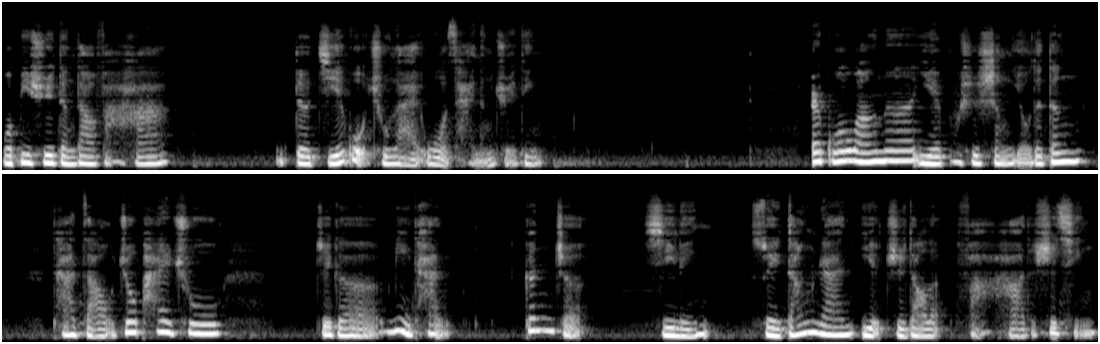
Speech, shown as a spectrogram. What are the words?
我必须等到法哈的结果出来，我才能决定。”而国王呢，也不是省油的灯，他早就派出这个密探跟着西林，所以当然也知道了法哈的事情。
